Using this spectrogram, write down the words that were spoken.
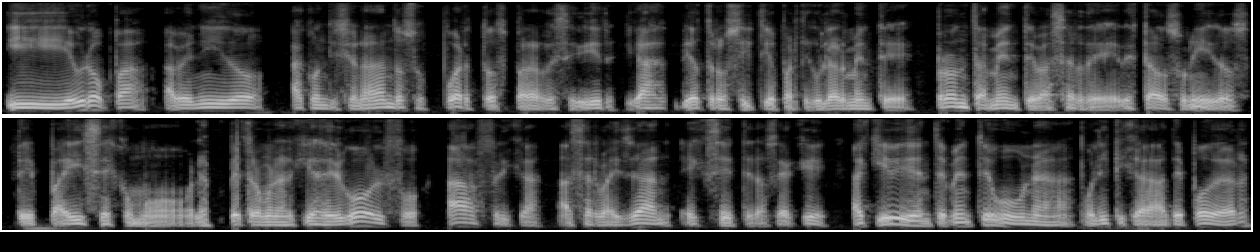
Y Europa ha venido acondicionando sus puertos para recibir gas de otros sitios, particularmente prontamente va a ser de, Estados Unidos, de países como las petromonarquías del Golfo, África, Azerbaiyán, etcétera. O sea que aquí evidentemente hubo una política de poder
